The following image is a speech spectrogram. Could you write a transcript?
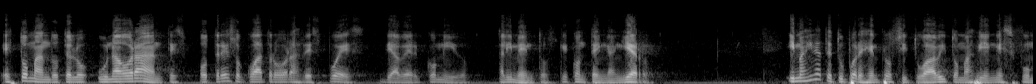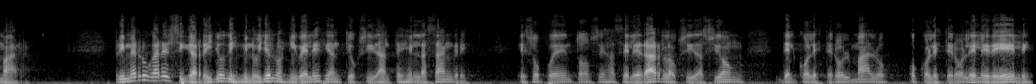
es tomándotelo una hora antes o tres o cuatro horas después de haber comido alimentos que contengan hierro. Imagínate tú, por ejemplo, si tu hábito más bien es fumar. En primer lugar, el cigarrillo disminuye los niveles de antioxidantes en la sangre. Eso puede entonces acelerar la oxidación del colesterol malo o colesterol LDL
